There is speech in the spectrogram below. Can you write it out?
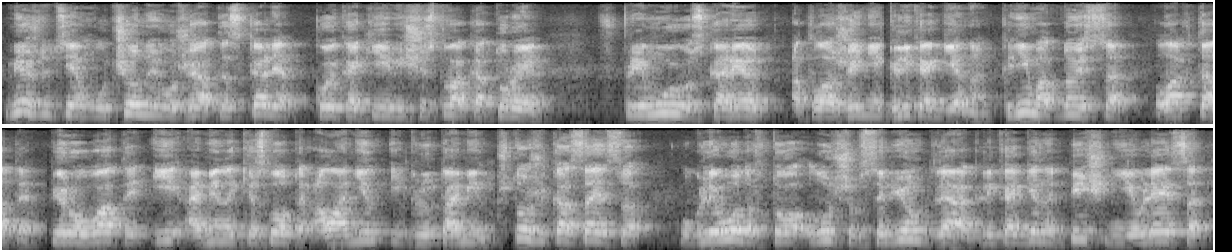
Между тем, ученые уже отыскали кое-какие вещества, которые впрямую ускоряют отложение гликогена. К ним относятся лактаты, пируваты и аминокислоты аланин и глютамин. Что же касается углеводов, то лучшим сырьем для гликогена печени является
